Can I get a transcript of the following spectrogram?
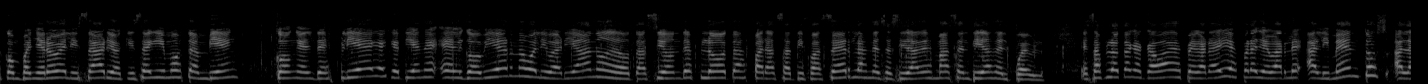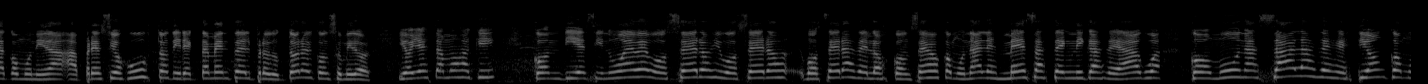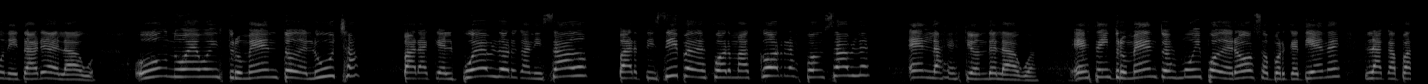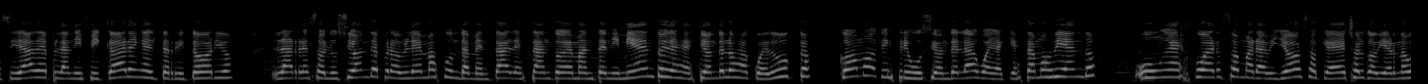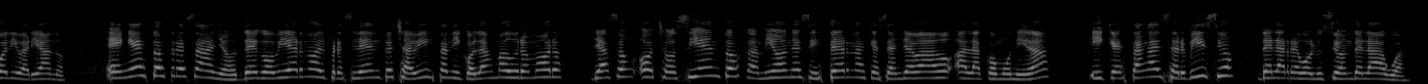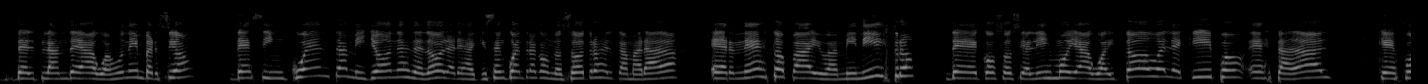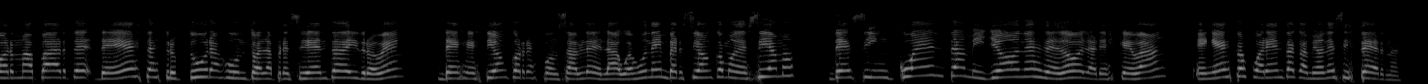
Compañero Belisario. Aquí seguimos también con el despliegue que tiene el gobierno bolivariano de dotación de flotas para satisfacer las necesidades más sentidas del pueblo. Esa flota que acaba de despegar ahí es para llevarle alimentos a la comunidad a precios justos directamente del productor al consumidor. Y hoy estamos aquí con 19 voceros y voceros, voceras de los consejos comunales, mesas técnicas de agua, comunas, salas de gestión comunitaria del agua. Un nuevo instrumento de lucha para que el pueblo organizado participe de forma corresponsable en la gestión del agua. Este instrumento es muy poderoso porque tiene la capacidad de planificar en el territorio la resolución de problemas fundamentales, tanto de mantenimiento y de gestión de los acueductos como distribución del agua. Y aquí estamos viendo un esfuerzo maravilloso que ha hecho el gobierno bolivariano. En estos tres años de gobierno del presidente chavista Nicolás Maduro Moro, ya son 800 camiones cisternas que se han llevado a la comunidad y que están al servicio de la revolución del agua, del plan de agua. Es una inversión de 50 millones de dólares. Aquí se encuentra con nosotros el camarada Ernesto Paiva, ministro de Ecosocialismo y Agua, y todo el equipo estadal que forma parte de esta estructura junto a la presidenta de Hidroven de gestión corresponsable del agua. Es una inversión, como decíamos, de 50 millones de dólares que van en estos 40 camiones cisternas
